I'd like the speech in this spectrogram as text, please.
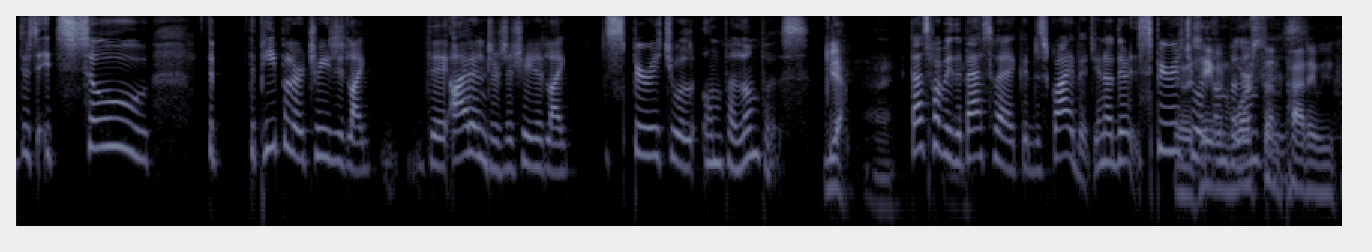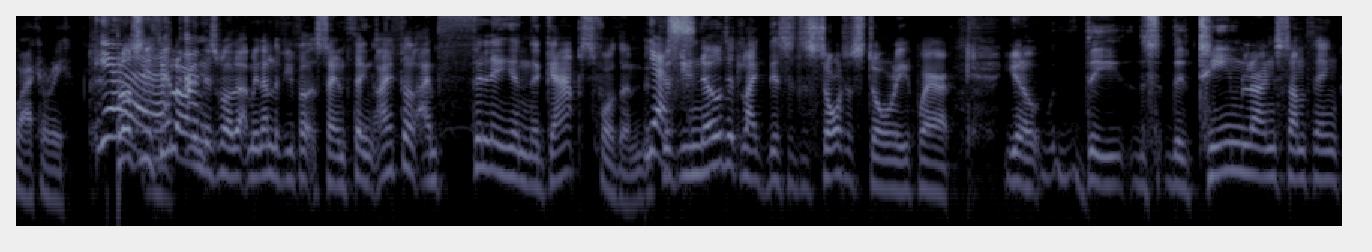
just, it's so the the people are treated like the islanders are treated like spiritual Oompa Loompas. Yeah. That's probably the best way I could describe it. You know, they're So spiritual it's even Oompa worse than Loompas. Paddy Whackery. Yeah, But also, you feel, Lauren, as well. I mean, I don't know if you felt the same thing. I feel I'm filling in the gaps for them because Yes. you know that, like, this is the sort of story where, you know, the the, the team learns something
